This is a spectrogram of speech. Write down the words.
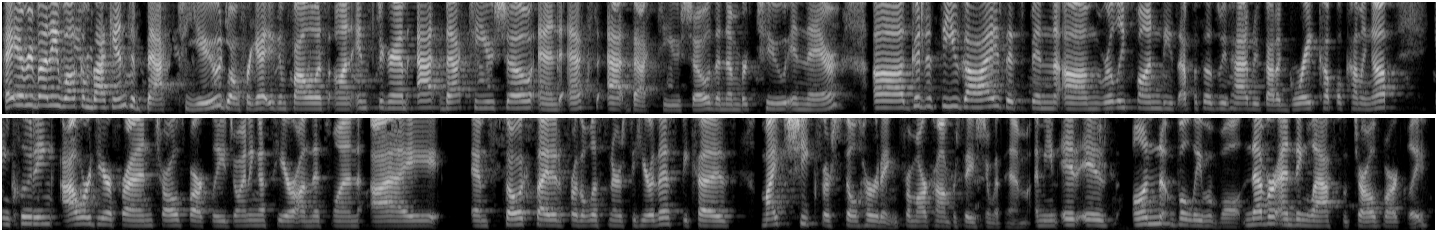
Hey, everybody, welcome back into Back to You. Don't forget, you can follow us on Instagram at Back to You Show and X at Back to You Show, the number two in there. Uh, good to see you guys. It's been um, really fun, these episodes we've had. We've got a great couple coming up, including our dear friend, Charles Barkley, joining us here on this one. I am so excited for the listeners to hear this because my cheeks are still hurting from our conversation with him. I mean, it is unbelievable. Never ending laughs with Charles Barkley.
